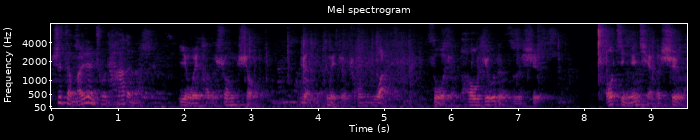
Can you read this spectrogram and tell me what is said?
是怎么认出他的呢？因为他的双手仍对着窗外，做着抛丢的姿势。好几年前的事了，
